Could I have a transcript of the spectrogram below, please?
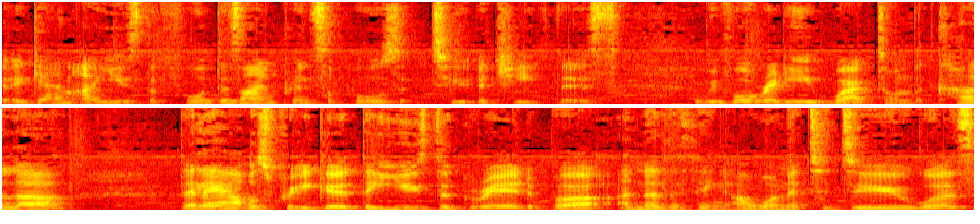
Again, I use the four design principles to achieve this. We've already worked on the color. The layout was pretty good. They used the grid, but another thing I wanted to do was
